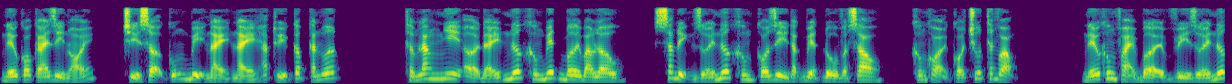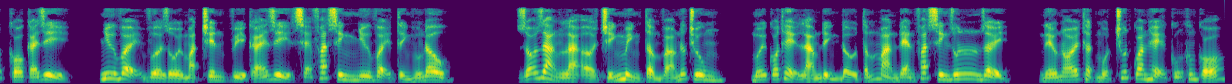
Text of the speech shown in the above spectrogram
nếu có cái gì nói, chỉ sợ cũng bị này này hát thủy cấp cắn ướt. Thẩm lăng nhi ở đấy nước không biết bơi bao lâu, xác định dưới nước không có gì đặc biệt đồ vật sau, không khỏi có chút thất vọng. Nếu không phải bởi vì dưới nước có cái gì, như vậy vừa rồi mặt trên vì cái gì sẽ phát sinh như vậy tình huống đâu. Rõ ràng là ở chính mình tẩm vào nước chung, mới có thể làm đỉnh đầu tấm màn đen phát sinh run rẩy. nếu nói thật một chút quan hệ cũng không có,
